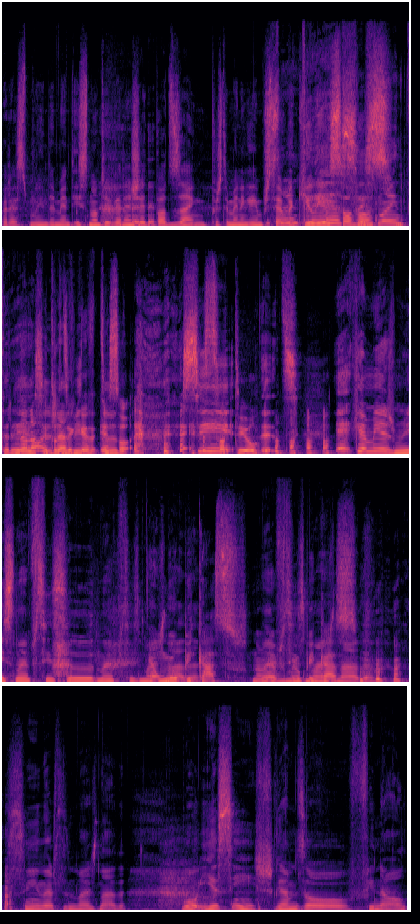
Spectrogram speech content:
Parece-me lindamente. E se não tiverem jeito para o desenho, depois também ninguém percebe aquilo e é só vosso. Isso não interessa. Não, não, já vi que é, só, Sim, é só teu. É que é mesmo, isso não é preciso, não é preciso mais nada. É o meu Picasso, não, não é? é preciso mais nada. Sim, não é preciso mais nada. Bom, e assim chegamos ao final,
